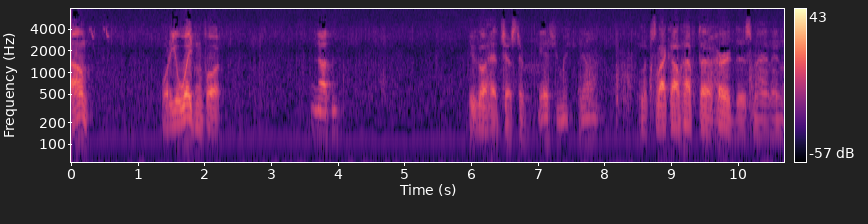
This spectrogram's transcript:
What are you waiting for? Nothing. You go ahead, Chester. Yes, sir, Mr. Dillon. Looks like I'll have to herd this man in.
